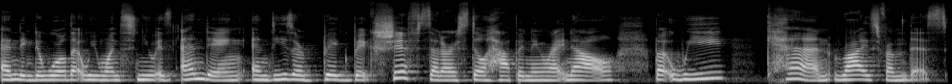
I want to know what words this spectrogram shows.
ending, the world that we once knew is ending. And these are big, big shifts that are still happening right now. But we can rise from this.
